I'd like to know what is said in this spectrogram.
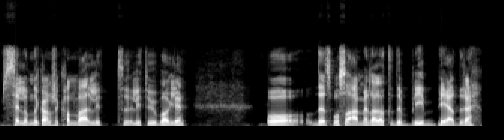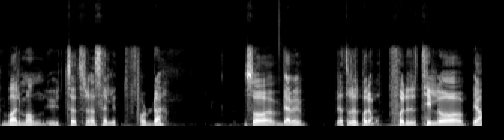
selv om det kanskje kan være litt, litt ubehagelig. Og det som også er med det, er at det blir bedre bare man utsetter seg selv litt for det. Så jeg vil rett og slett bare oppfordre til å ja,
